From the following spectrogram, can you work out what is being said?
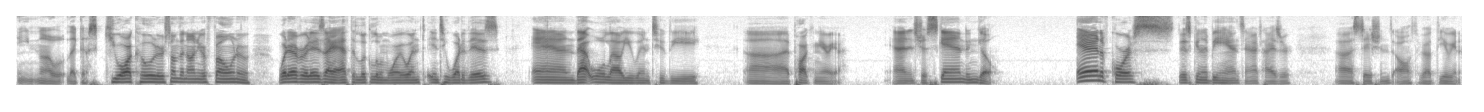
you know, like a QR code or something on your phone or whatever it is, I have to look a little more into what it is, and that will allow you into the uh, parking area, and it's just scanned and go. And of course, there's going to be hand sanitizer uh, stations all throughout the arena.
